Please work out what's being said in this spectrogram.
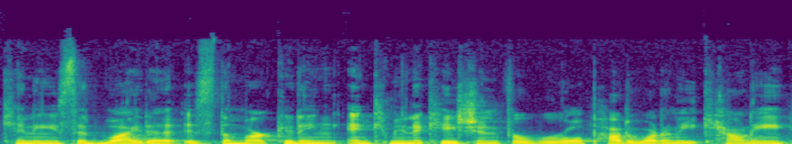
Kinney said WIDA is the marketing and communication for rural Pottawattamie County,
